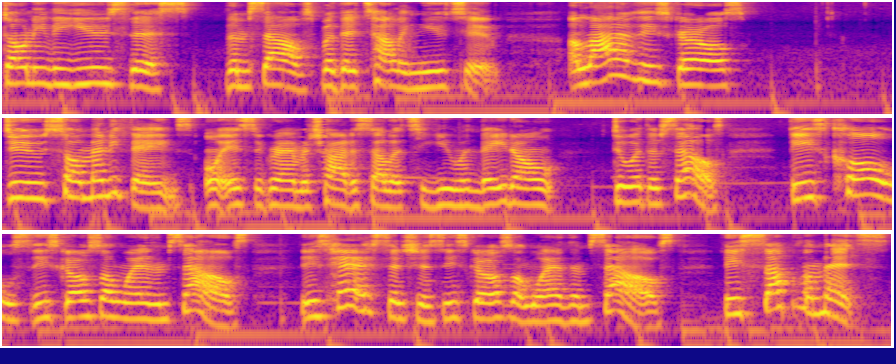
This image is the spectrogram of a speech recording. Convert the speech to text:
don't even use this themselves, but they're telling you to. A lot of these girls do so many things on Instagram and try to sell it to you, and they don't do it themselves. These clothes, these girls don't wear themselves. These hair extensions, these girls don't wear themselves. These supplements,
